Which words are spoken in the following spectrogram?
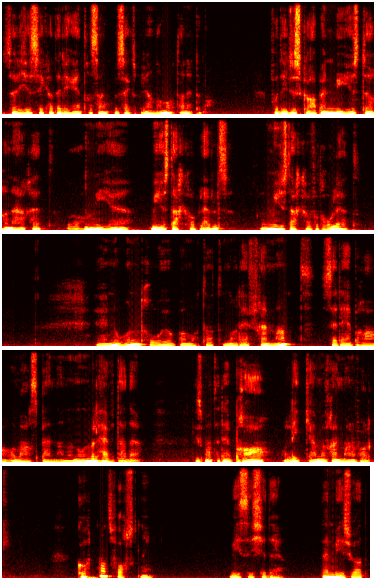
så er det ikke sikkert det er like interessant med sex på de andre måtene etterpå. Fordi det skaper en mye større nærhet og mye, mye sterkere opplevelse. Mye sterkere fortrolighet. Eh, Noen tror jo på en måte at når det er fremmed, så er det bra og mer spennende. Noen vil hevde det. Liksom at det er bra å ligge med fremmede folk. Gottmanns forskning viser ikke det. Den viser jo at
